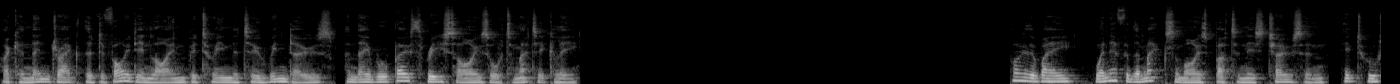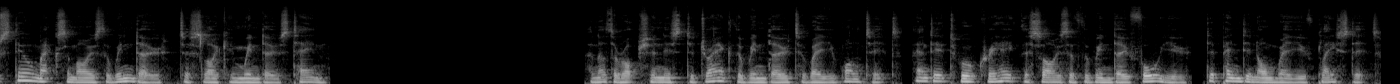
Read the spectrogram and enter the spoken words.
I can then drag the dividing line between the two windows and they will both resize automatically. By the way, whenever the Maximise button is chosen, it will still maximise the window, just like in Windows 10. Another option is to drag the window to where you want it, and it will create the size of the window for you, depending on where you've placed it.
